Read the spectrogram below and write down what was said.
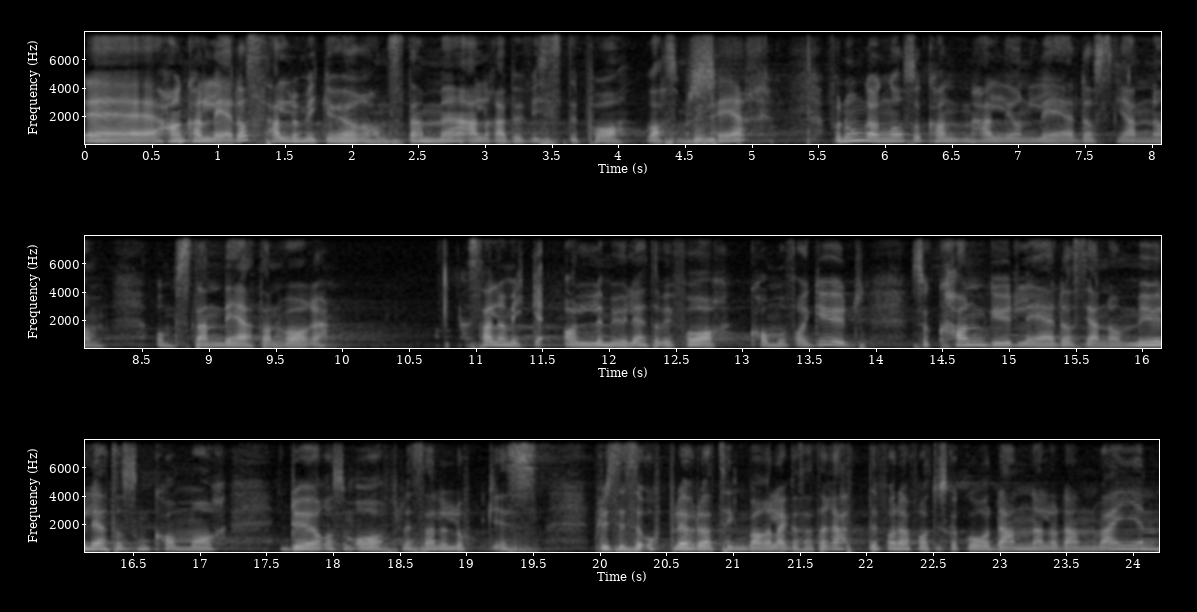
Eh, han kan lede oss selv om vi ikke hører hans stemme eller er bevisste på hva som skjer. For noen ganger så kan Den hellige ånd lede oss gjennom omstendighetene våre. Selv om ikke alle muligheter vi får, kommer fra Gud, så kan Gud lede oss gjennom muligheter som kommer, dører som åpnes eller lukkes. Plutselig så opplever du at ting bare legger seg til rette for deg for at du skal gå den eller den veien.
